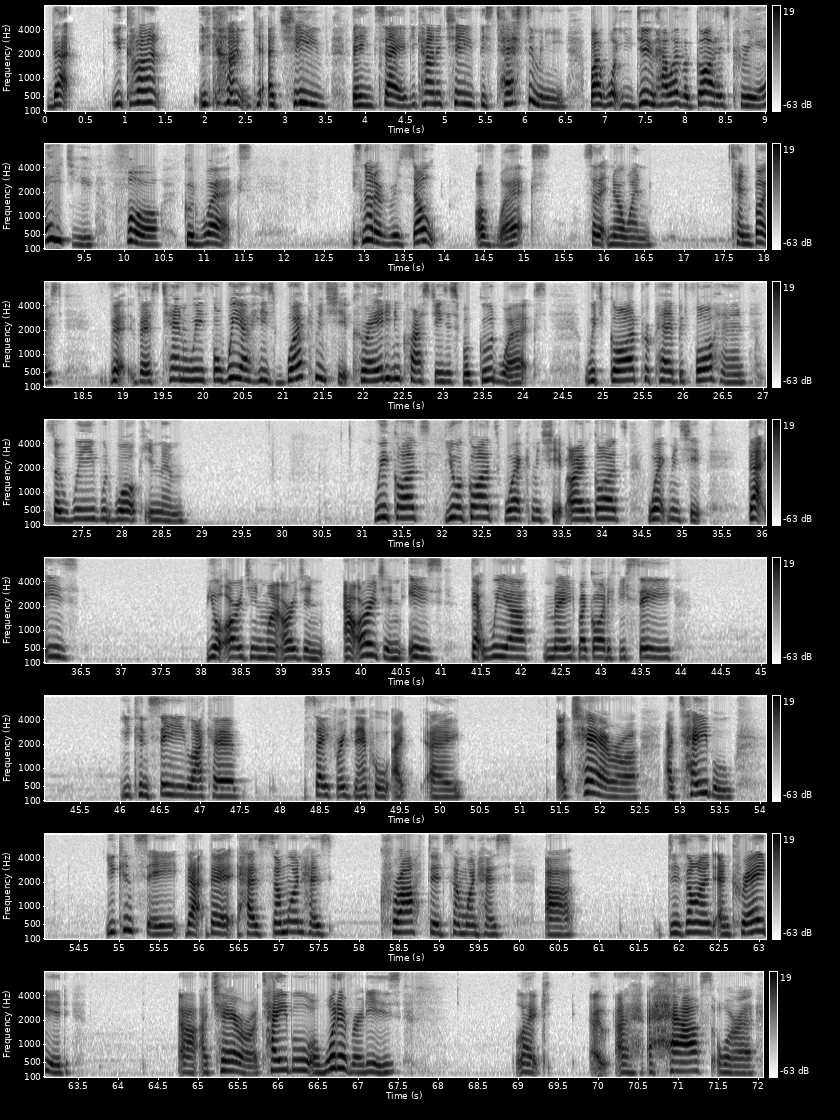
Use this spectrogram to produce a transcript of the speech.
that you can't you can't achieve being saved. You can't achieve this testimony by what you do. However, God has created you for good works. It's not a result of works so that no one can boast. Verse 10 we, For we are his workmanship, created in Christ Jesus for good works, which God prepared beforehand so we would walk in them. We're God's, you are God's workmanship. I am God's workmanship. That is your origin, my origin. Our origin is that we are made by God. If you see you can see like a say for example a, a a chair or a, table, you can see that there has someone has crafted, someone has uh, designed and created uh, a chair or a table or whatever it is, like a, a, a house or a.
